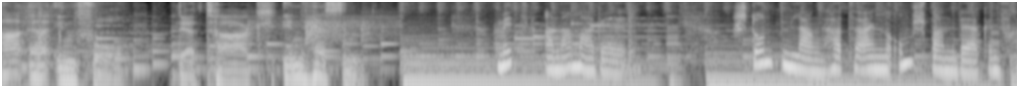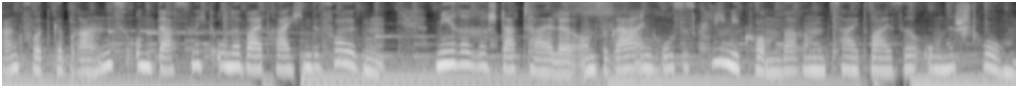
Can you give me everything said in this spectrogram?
HR Info, der Tag in Hessen. Mit Anna Magel. Stundenlang hatte ein Umspannwerk in Frankfurt gebrannt und das nicht ohne weitreichende Folgen. Mehrere Stadtteile und sogar ein großes Klinikum waren zeitweise ohne Strom.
